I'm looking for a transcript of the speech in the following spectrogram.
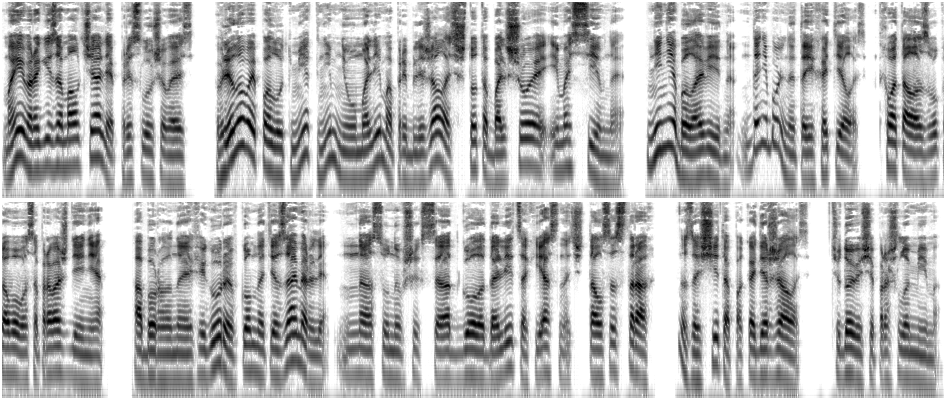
Мои враги замолчали, прислушиваясь. В лиловой полутьме к ним неумолимо приближалось что-то большое и массивное. Мне не было видно, да не больно-то и хотелось. Хватало звукового сопровождения. Оборванные фигуры в комнате замерли, на осунувшихся от голода лицах ясно читался страх, но защита пока держалась. Чудовище прошло мимо.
